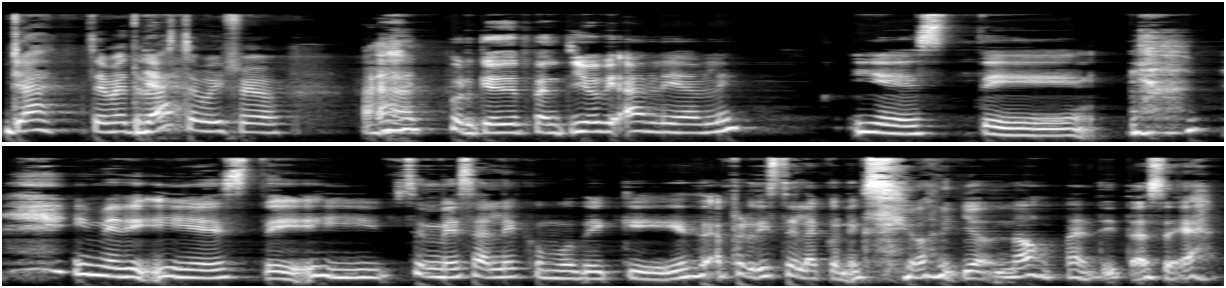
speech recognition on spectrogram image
Ya te me traste muy feo. Ajá. porque de frente yo hablé hablé y este y me y este y se me sale como de que perdiste la conexión y yo no maldita sea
